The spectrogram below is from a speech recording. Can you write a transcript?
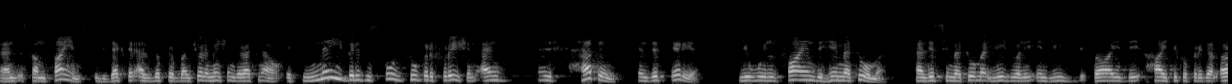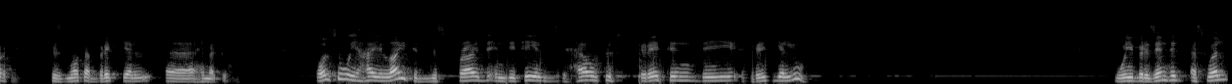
And sometimes, exactly as Dr. Pancholi mentioned right now, it may predispose to perforation. And if happens in this area, you will find hematoma. And this hematoma usually induced by the high takeoff radial artery. It's not a brachial uh, hematoma. Also, we highlighted, described in details how to straighten the radial loop. We presented as well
